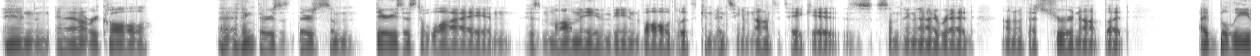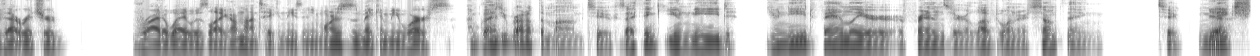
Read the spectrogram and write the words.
and and I don't recall. I I think there's there's some theories as to why, and his mom may even be involved with convincing him not to take it. Is something that I read. I don't know if that's true or not, but I believe that Richard right away was like, "I'm not taking these anymore. This is making me worse." I'm glad you brought up the mom too, because I think you need you need family or, or friends or a loved one or something to make sh-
